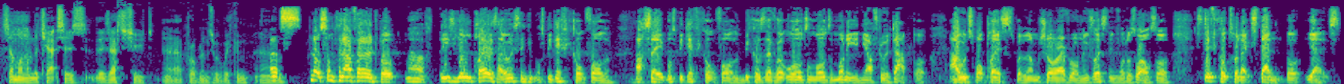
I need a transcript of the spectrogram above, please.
someone on the chat says there's attitude uh, problems with Wickham. Um, That's not something I've heard, but well, these young players, I always think it must be difficult for them. I say it must be difficult for them because they've got loads and loads of money and you have to adapt. But I would swap places with them. I'm sure everyone who's listening would as well. So it's difficult to an extent, but yeah, it's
